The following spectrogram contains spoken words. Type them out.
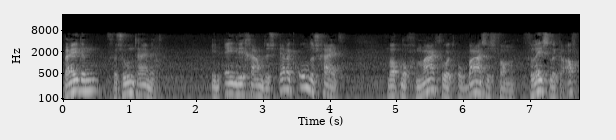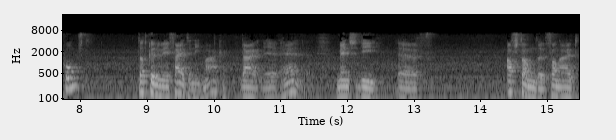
beiden verzoent hij met in één lichaam. Dus elk onderscheid wat nog gemaakt wordt op basis van vleeselijke afkomst, dat kunnen we in feite niet maken. Daar, eh, mensen die eh, afstamden vanuit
